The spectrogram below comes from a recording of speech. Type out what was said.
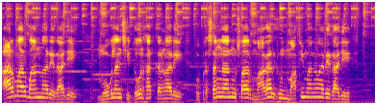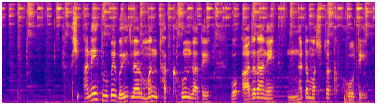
आरमार बांधणारे राजे मोगलांशी दोन हात करणारे व प्रसंगानुसार माघार घेऊन माफी मागणारे राजे अशी अनेक रूपे बघितल्यावर मन थक्क होऊन जाते व आदराने नटमस्तक होते.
